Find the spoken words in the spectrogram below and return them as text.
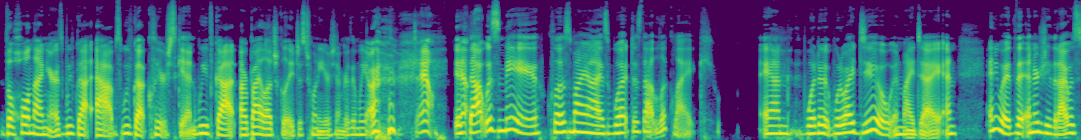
the whole nine yards, we've got abs, we've got clear skin, we've got our biological age is 20 years younger than we are. Damn. if Yep. that was me, close my eyes, what does that look like? And what do, what do I do in my day? And anyway, the energy that I was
